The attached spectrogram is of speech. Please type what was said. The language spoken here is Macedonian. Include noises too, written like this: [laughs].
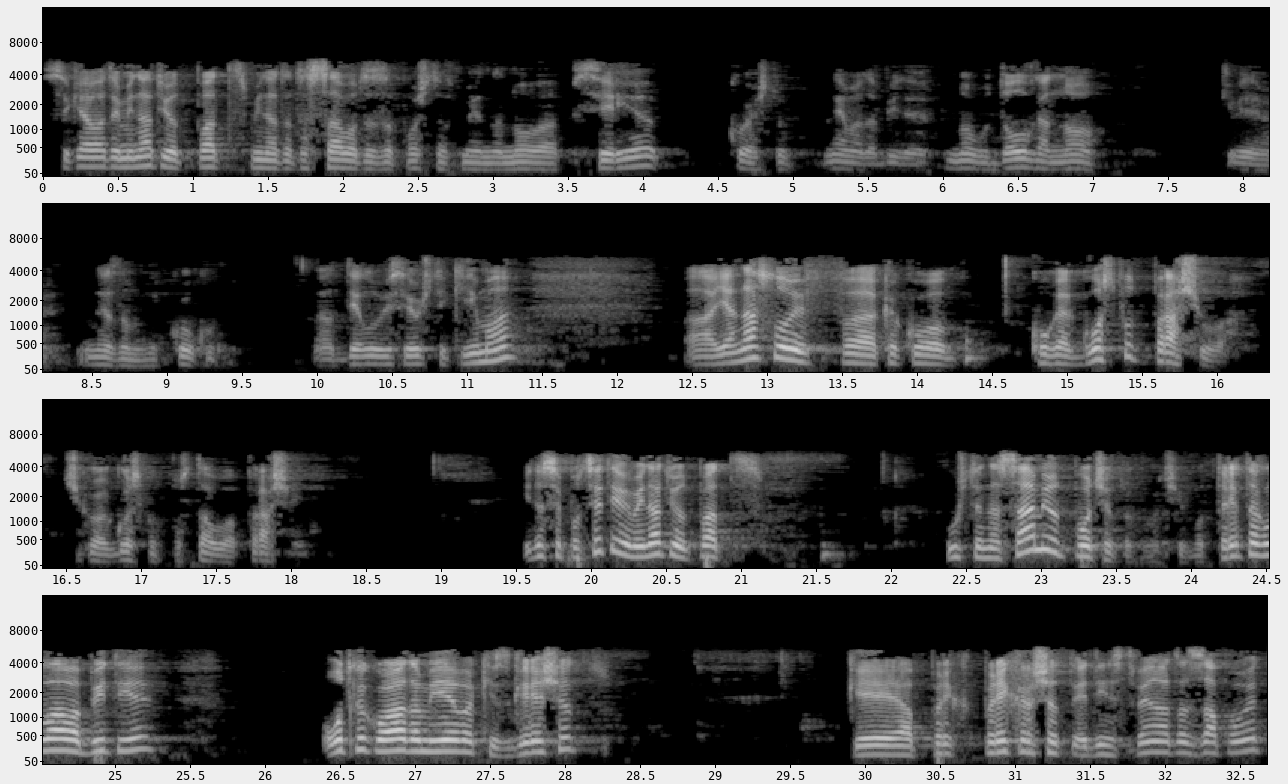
Секавате минатиот пат, минатата сабота започнавме една нова серија, која што нема да биде многу долга, но ќе видиме, не знам колку делови се уште ќе има. Ја насловив како кога Господ прашува, че кога Господ поставува прашање. И да се подсетиме минатиот пат, уште на самиот почеток, значи во трета глава Битие, откако Адам и Ева ќе сгрешат, ќе ја прекршат единствената заповед,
